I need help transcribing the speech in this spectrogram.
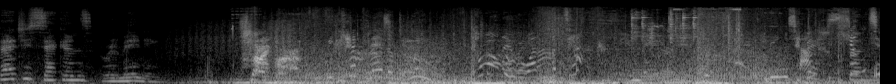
30 seconds remaining. Sniper! We can't let them win! Come on, everyone, attack! Lin Chang, shoot!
